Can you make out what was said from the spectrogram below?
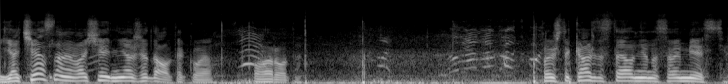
Я честно вообще не ожидал такого поворота. Потому что каждый стоял не на своем месте.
